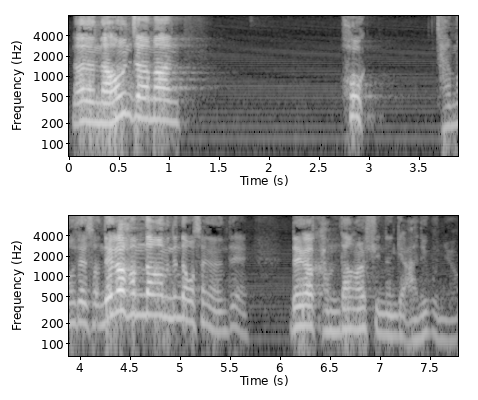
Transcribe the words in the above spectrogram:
나는 나 혼자만 혹 잘못해서 내가 감당하면 된다고 생각했는데 내가 감당할 수 있는 게 아니군요.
